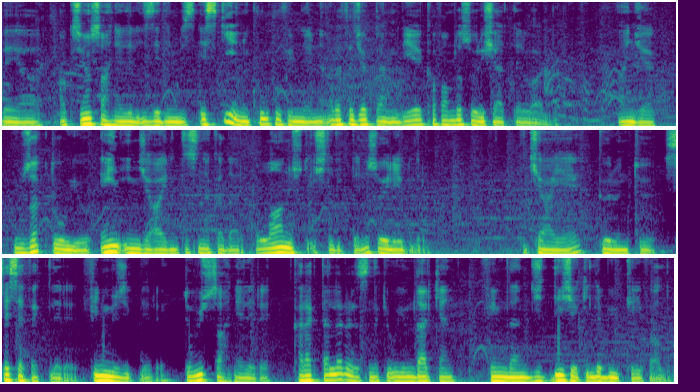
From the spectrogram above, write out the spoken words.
Veya aksiyon sahneleri izlediğimiz eski yeni kung fu filmlerini aratacaklar mı diye kafamda soru işaretleri vardı. Ancak Uzak Doğu'yu en ince ayrıntısına kadar olağanüstü işlediklerini söyleyebilirim. Hikaye, görüntü, ses efektleri, film müzikleri, dövüş sahneleri, karakterler arasındaki uyum derken filmden ciddi şekilde büyük keyif aldım.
